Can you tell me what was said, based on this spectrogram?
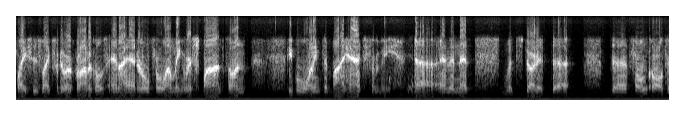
places like Fedora Chronicles, and I had an overwhelming response on people wanting to buy hats from me. Uh, and then that's what started the the phone call to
